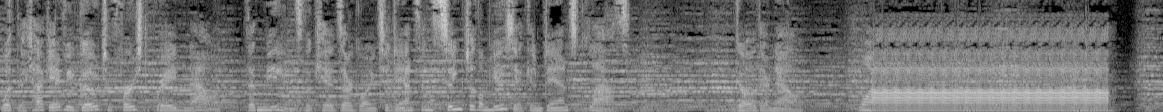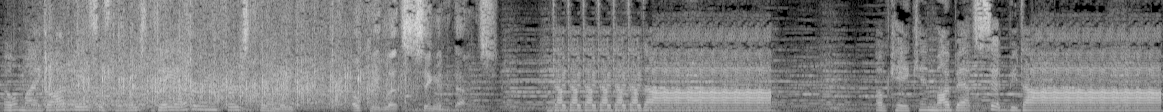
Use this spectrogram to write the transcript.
What the heck, Avy, go to first grade now? That means the kids are going to dance and sing to the music in dance class. Go there now. Wow. Oh my god, this is the worst day ever in first grade. Okay, let's sing and dance. Da da da da da da da. Okay, can my bet sit be da?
